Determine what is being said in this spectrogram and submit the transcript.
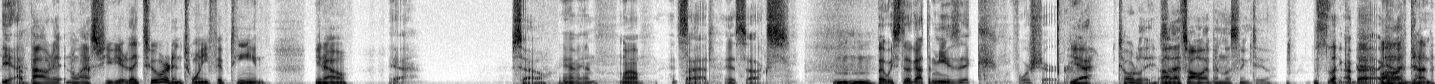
yeah, about it in the last few years. They toured in twenty fifteen, you know, yeah, so yeah, man. Well, it's But- sad. It sucks. hmm But we still got the music for sure. Yeah, totally. Oh, that's all I've been listening to. It's like I bet. I all it. I've done.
